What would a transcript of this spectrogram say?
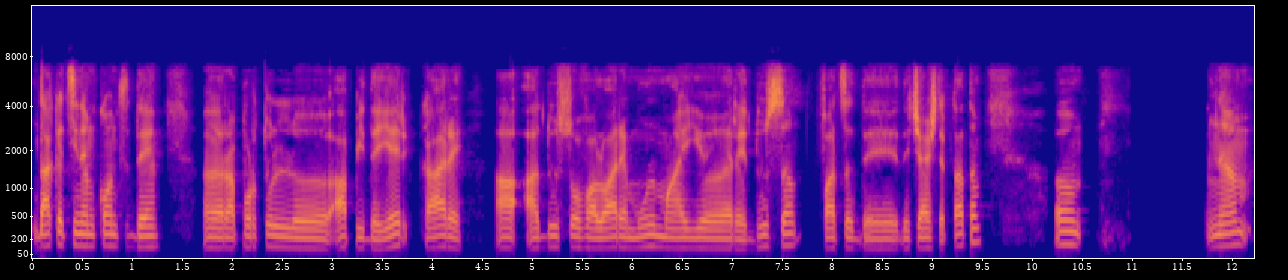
dacă ținem cont de Uh, raportul uh, API de ieri, care a adus o valoare mult mai uh, redusă față de, de cea așteptată, ne-am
